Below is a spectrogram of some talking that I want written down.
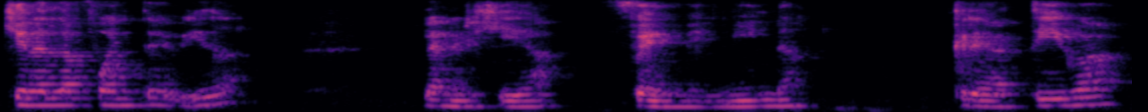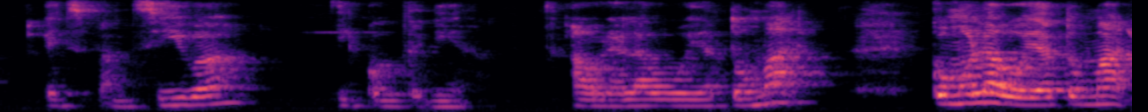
¿Quién es la fuente de vida? La energía femenina, creativa, expansiva y contenida. Ahora la voy a tomar. ¿Cómo la voy a tomar?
